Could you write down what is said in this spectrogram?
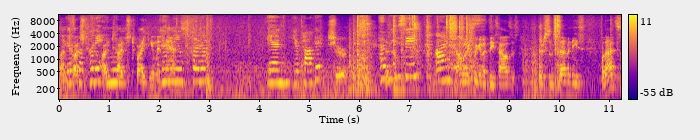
Untouched, it in untouched by human hands. Can you put them in your pocket? Sure. Have you seen on Domenic's looking at these houses. There's some 70s. Well, that's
